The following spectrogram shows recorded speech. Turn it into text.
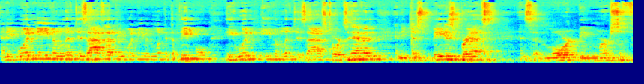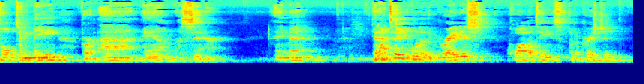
and he wouldn't even lift his eyes up. He wouldn't even look at the people. He wouldn't even lift his eyes towards heaven, and he just beat his breast and said, Lord, be merciful to me, for I am a sinner. Amen. Can I tell you one of the greatest qualities of a Christian,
